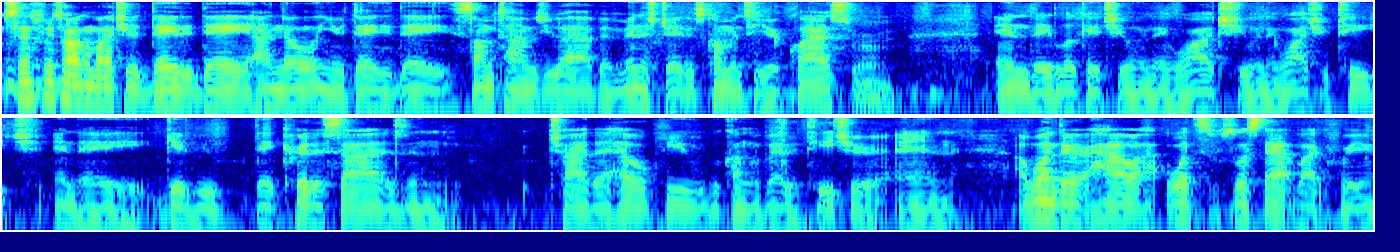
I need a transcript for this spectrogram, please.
since we're talking about your day to day, I know in your day to day, sometimes you have administrators come into your classroom and they look at you and they watch you and they watch you teach and they give you they criticize and try to help you become a better teacher and I wonder how what's what's that like for you?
